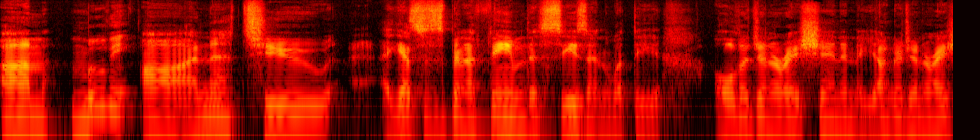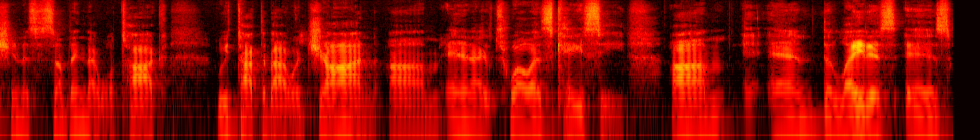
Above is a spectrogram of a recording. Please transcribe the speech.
Um, moving on to I guess this has been a theme this season with the older generation and the younger generation. This is something that we'll talk we talked about with John, um, and as well as Casey. Um, and the latest is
